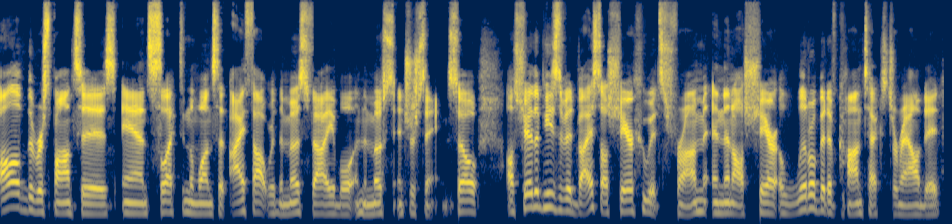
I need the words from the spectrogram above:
all of the responses and selecting the ones that I thought were the most valuable and the most interesting. So I'll share the piece of advice, I'll share who it's from, and then I'll share a little bit of context around it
